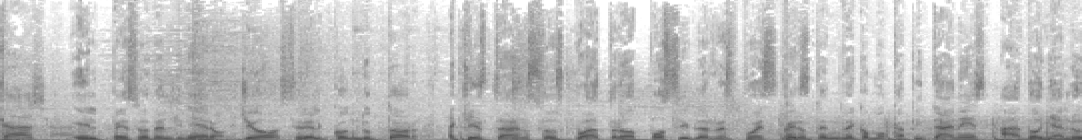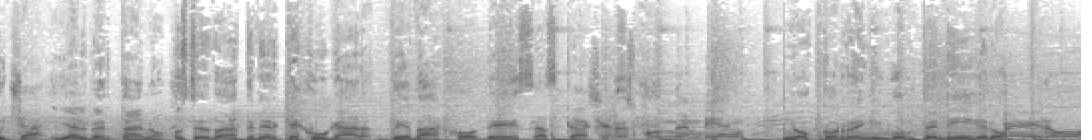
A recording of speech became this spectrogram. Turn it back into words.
Cash, el peso del dinero. Yo seré el conductor. Aquí están sus cuatro posibles respuestas, pero tendré como capitanes a Doña Lucha y Albertano. Ustedes van a tener que jugar debajo de esas cajas. Si responden bien, no corren ningún peligro. Pero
